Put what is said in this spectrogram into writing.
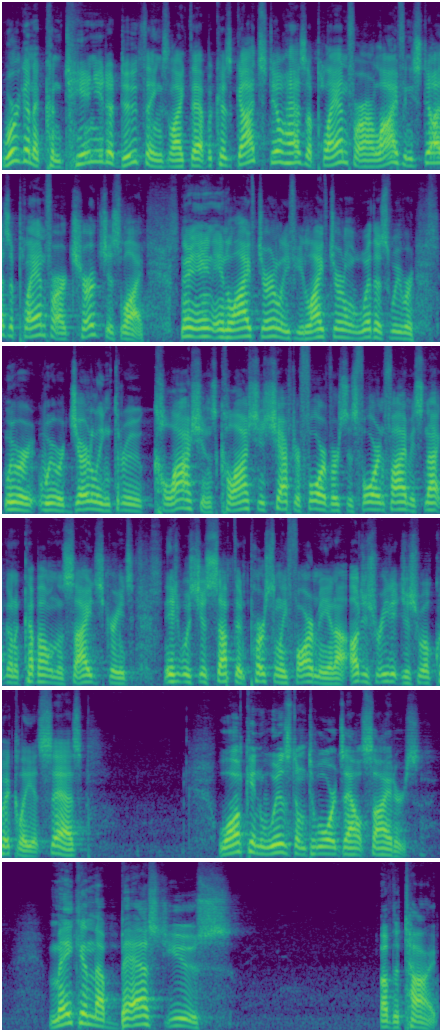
We're going to continue to do things like that because God still has a plan for our life and He still has a plan for our church's life. In, in Life Journal, if you Life Journal with us, we were, we were, we were journaling through Colossians, Colossians chapter 4, verses 4 and 5. It's not going to come on the side screens. It was just something personally for me, and I'll just read it just real quickly. It says, Walk in wisdom towards outsiders, making the best use of the time.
